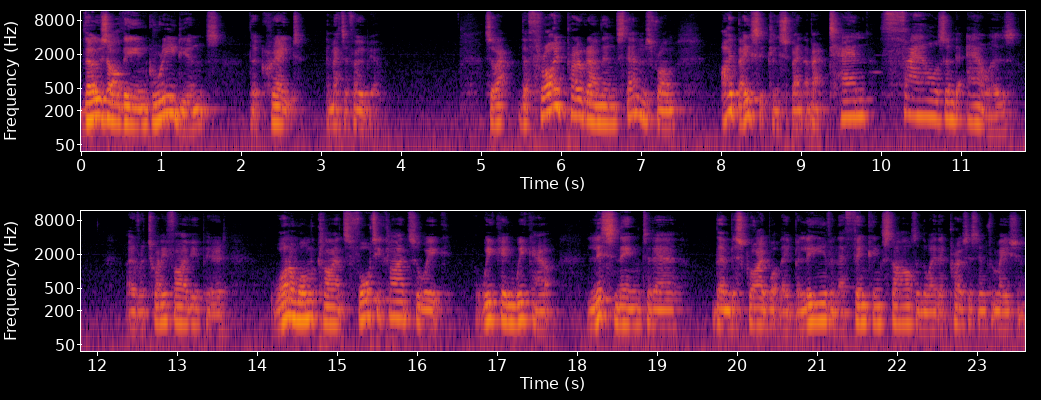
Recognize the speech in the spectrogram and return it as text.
Those are the ingredients that create a metaphobia. So the Thrive program then stems from I basically spent about 10,000 hours over a 25 year period, one on one clients, 40 clients a week, week in, week out, listening to their them describe what they believe and their thinking styles and the way they process information.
